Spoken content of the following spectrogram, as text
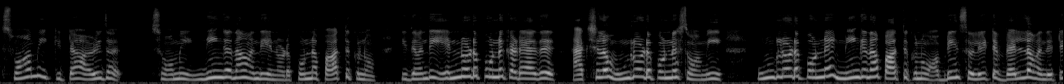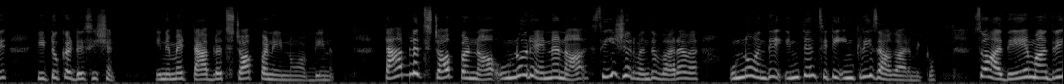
சுவாமி கிட்ட அழுதார். சுவாமி நீங்கள் தான் வந்து என்னோட பொண்ணை பார்த்துக்கணும் இது வந்து என்னோட பொண்ணு கிடையாது. ஆக்சுவலாக உங்களோட பொண்ணு சுவாமி. உங்களோட பொண்ணை நீங்கள் தான் பார்த்துக்கணும் அப்படின்னு சொல்லிட்டு வெளில வந்துட்டு இ டுக் அ டெசிஷன் இனிமேல் டேப்லெட் ஸ்டாப் பண்ணிடணும் அப்படின்னு. டேப்லெட் ஸ்டாப் பண்ணால் இன்னொரு என்னென்னா சீஷர் வந்து வர இன்னும் வந்து இன்டென்சிட்டி இன்க்ரீஸ் ஆக ஆரம்பிக்கும். ஸோ அதே மாதிரி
